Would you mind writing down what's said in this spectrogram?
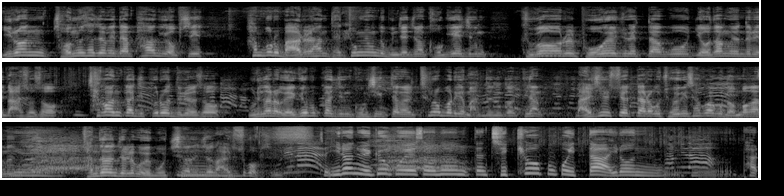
이런 전후 사정에 대한 파악이 없이 함부로 말을 한 대통령도 문제지만 거기에 지금 그거를 보호해주겠다고 여당 의원들이 나서서 차관까지 끌어들여서 우리나라 외교부까지 지금 공식 입장을 틀어버리게 만드는 것 그냥 말실수였다라고 조용히 사과하고 넘어가는 간단한 전략을 왜 못 취하는지 저는 알 수가 없습니다. 자, 이란 외교부에서는 일단 지켜보고 있다 이런 그 바,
